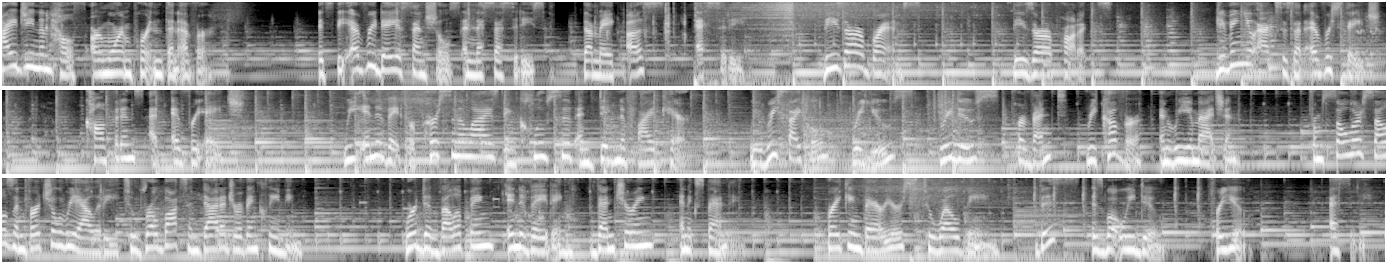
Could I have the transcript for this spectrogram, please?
hygiene and health are more important than ever. It's the everyday essentials and necessities that make us Essity. These are our brands. These are our products. Giving you access at every stage, confidence at every age. We innovate for personalized, inclusive, and dignified care. We recycle, reuse, reduce, prevent, recover, and reimagine. From solar cells and virtual reality to robots and data driven cleaning, we're developing, innovating, venturing, and expanding, breaking barriers to well being. This is what we do for you, Essity.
